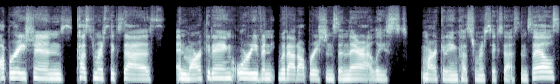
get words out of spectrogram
operations, customer success, and marketing, or even without operations in there, at least marketing, customer success, and sales.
